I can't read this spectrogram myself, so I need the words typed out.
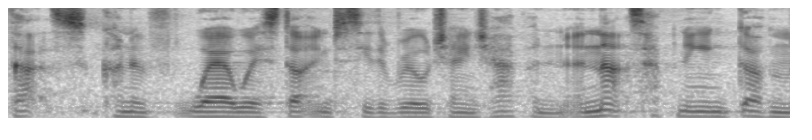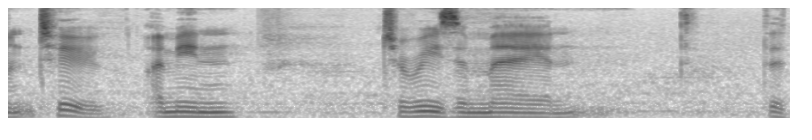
that's kind of where we're starting to see the real change happen, and that's happening in government too. I mean, Theresa May and the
